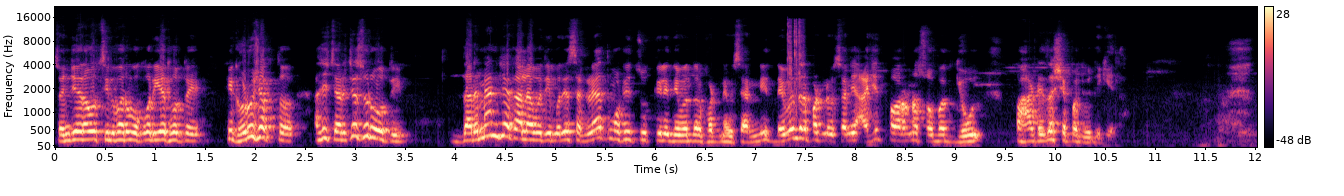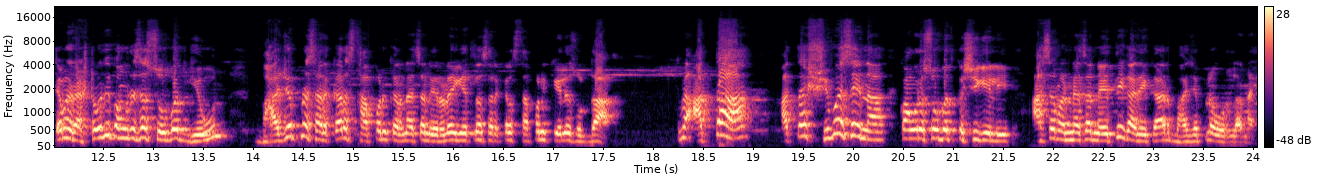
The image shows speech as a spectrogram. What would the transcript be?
संजय राऊत सिल्व्हर वोकर येत होते. हे घडू शकतं अशी चर्चा सुरू होती. दरम्यानच्या कालावधीमध्ये सगळ्यात मोठी चूक केली देवेंद्र फडणवीस यांनी. देवेंद्र फडणवीस यांनी अजित पवारांना सोबत घेऊन पहाटेचा शपथविधी केला. त्यामुळे राष्ट्रवादी काँग्रेसला सोबत घेऊन भाजपनं सरकार स्थापन करण्याचा निर्णय घेतला. सरकार स्थापन केलं सुद्धा. त्यामुळे आता आता शिवसेना काँग्रेससोबत कशी गेली असं म्हणण्याचा नैतिक अधिकार भाजपला उरला नाही.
